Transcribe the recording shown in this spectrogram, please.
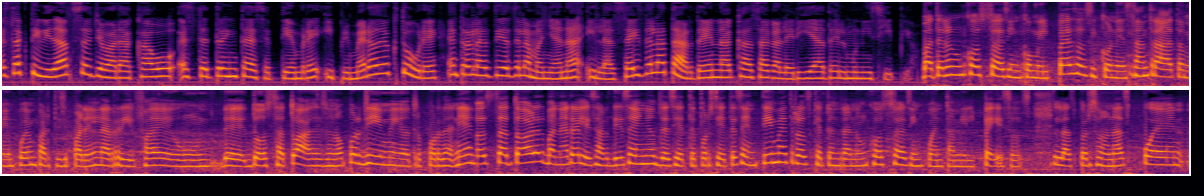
Esta actividad se llevará a cabo este 30 de septiembre y 1 de octubre entre las 10 de la mañana y las 6 de la tarde en la Casa Galería del municipio. Va a tener un costo de 5 mil pesos y con esta entrada también pueden participar en la rifa de, un, de dos tatuajes, uno por Jimmy y otro por Daniel. Los tatuadores van a realizar diseños de 7 por 7 centímetros que tendrán un costo de 50 mil pesos. Las personas pueden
